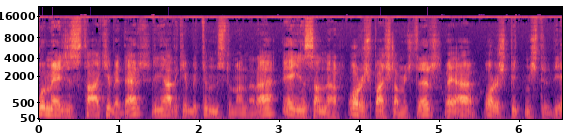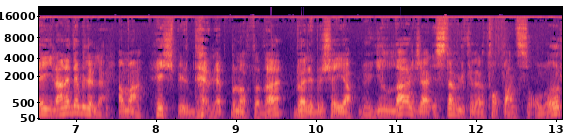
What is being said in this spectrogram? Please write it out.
Bu meclis takip eder. Dünyadaki bütün Müslümanlara ey insanlar oruç başlamıştır veya oruç bitmiştir diye ilan edebilirler. Ama hiçbir devlet bu noktada böyle bir şey yapmıyor. Yıllarca İslam ülkeleri toplantısı olur.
